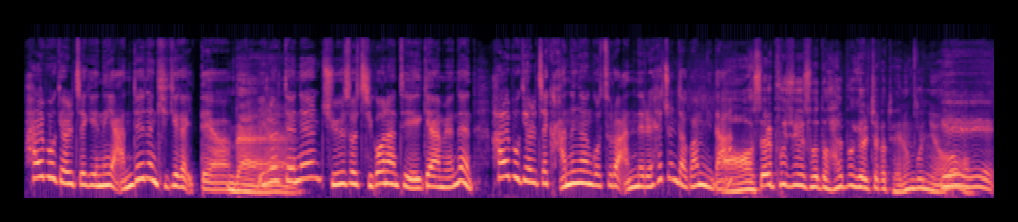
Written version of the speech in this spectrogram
할부 결제 기능이 안 되는 기계가 있대요. 네. 이럴 때는 주유소 직원한테 얘기하면은 할부 결제 가능한 곳으로 안내를 해준다고 합니다. 아 셀프 주유소도 할부 결제가 되는군요. 예.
